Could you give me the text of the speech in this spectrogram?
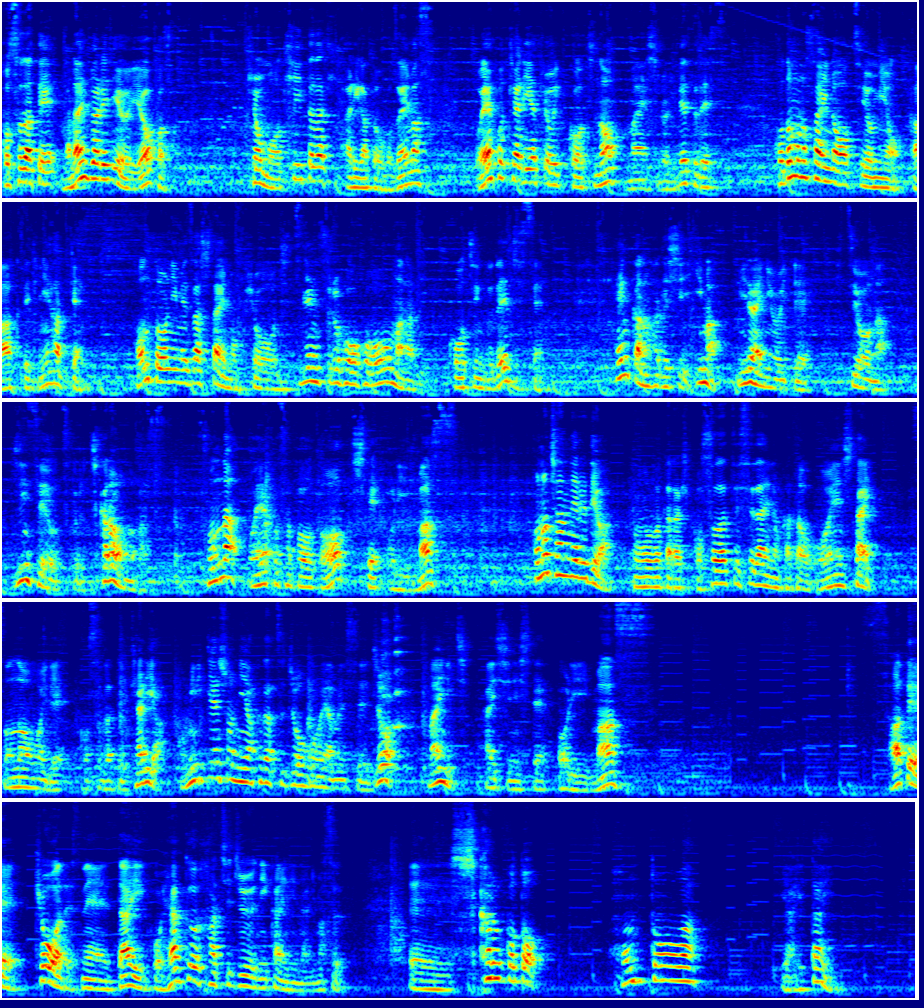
子育て学びバレディオへようこそ。今日もお聴きいただきありがとうございます。親子キャリア教育コーチの前城秀人です。子供の才能強みを科学的に発見。本当に目指したい目標を実現する方法を学びコーチングで実践。変化の激しい今未来において必要な人生を作る力を伸ばす。そんな親子サポートをしております。このチャンネルでは共働き子育て世代の方を応援したい。そんな思いで子育てキャリアコミュニケーションに役立つ情報やメッセージを毎日配信しております。さて今日はですね第582回になります。えー、叱ること本当はやりたい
